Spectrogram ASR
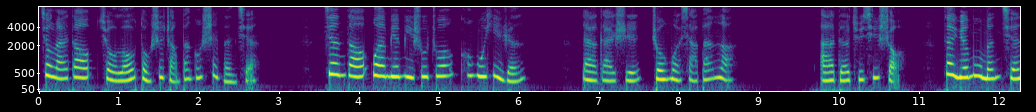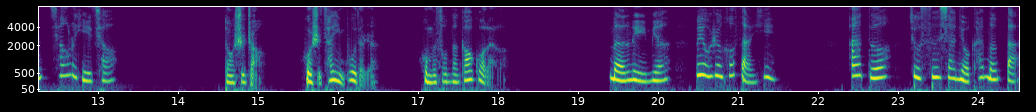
就来到九楼董事长办公室门前，见到外面秘书桌空无一人，大概是周末下班了。阿德举起手，在原木门前敲了一敲。董事长，我是餐饮部的人，我们送蛋糕过来了。门里面没有任何反应，阿德就私下扭开门板，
